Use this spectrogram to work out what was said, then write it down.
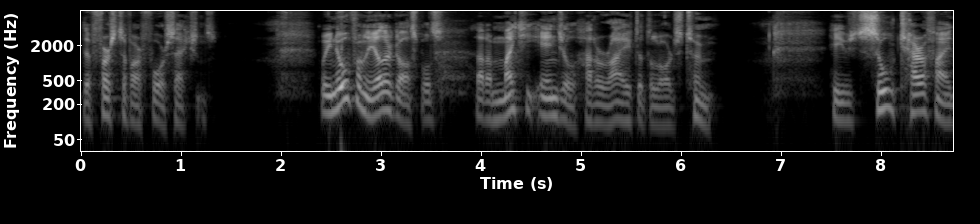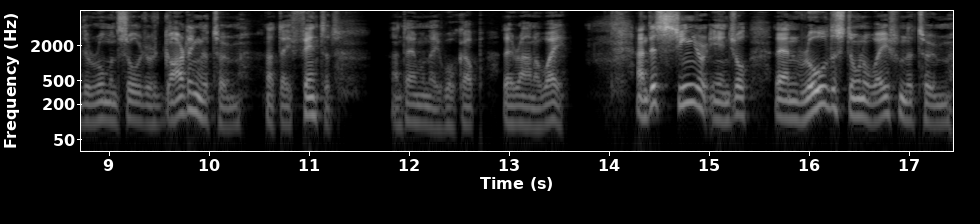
the first of our four sections. We know from the other Gospels that a mighty angel had arrived at the Lord's tomb. He was so terrified the Roman soldiers guarding the tomb that they fainted, and then when they woke up, they ran away. And this senior angel then rolled the stone away from the tomb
